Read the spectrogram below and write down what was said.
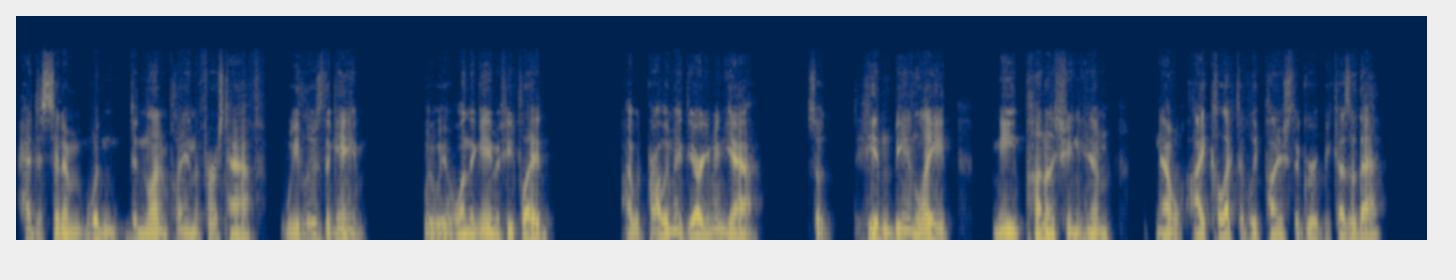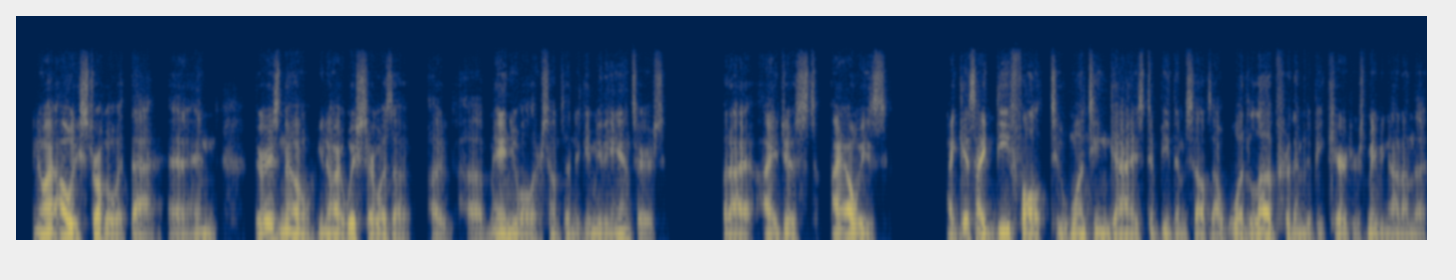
had to sit him, wouldn't didn't let him play in the first half. We lose the game. Would we have won the game if he played? I would probably make the argument, yeah. So him being late, me punishing him, now I collectively punish the group because of that. You know, I always struggle with that. And, and there is no, you know, I wish there was a, a, a manual or something to give me the answers. But I, I just, I always I guess I default to wanting guys to be themselves. I would love for them to be characters, maybe not on the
